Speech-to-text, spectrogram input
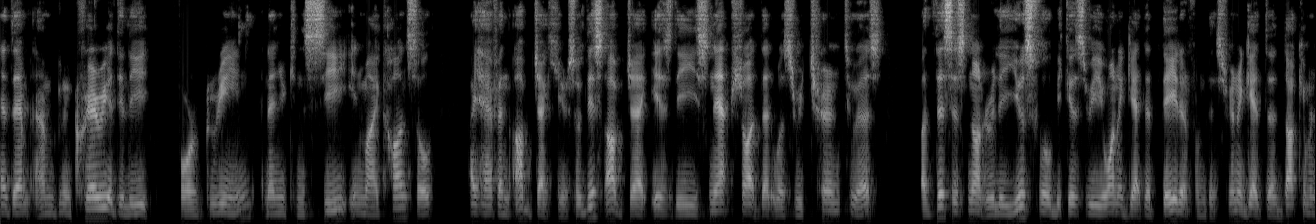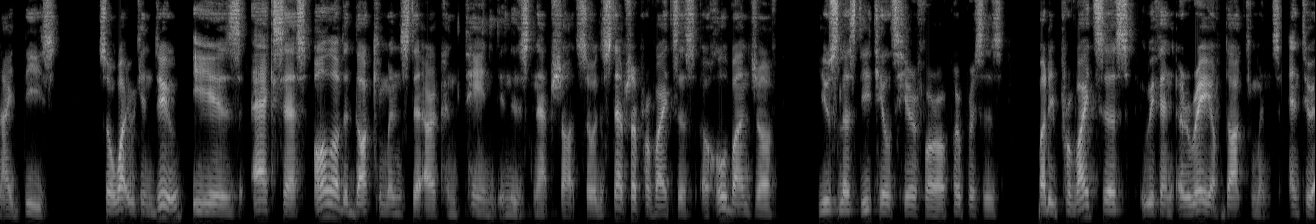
and then I'm going to query a delete for green and then you can see in my console I have an object here so this object is the snapshot that was returned to us but this is not really useful because we want to get the data from this we're going to get the document IDs so what we can do is access all of the documents that are contained in this snapshot so the snapshot provides us a whole bunch of useless details here for our purposes but it provides us with an array of documents. And to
